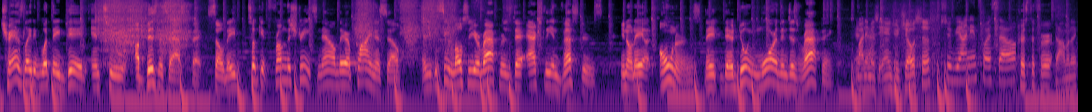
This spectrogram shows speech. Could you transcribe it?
translated what they did into a business aspect. So they took it from the streets. Now they're applying themselves, and you can see most of your rappers, they're actually investors. You know, they are owners. They they're doing more than just rapping. My name is Andrew Joseph. Shuviani Torcel. Christopher. Dominic.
